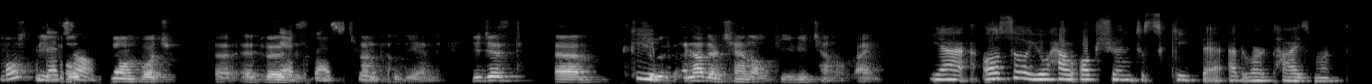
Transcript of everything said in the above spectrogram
most And that's people all. don't watch uh, Yes, advertisements that's true. until the end you just um, Keep, choose another channel, TV channel, right? yeah, also you have option to skip the advertisement.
